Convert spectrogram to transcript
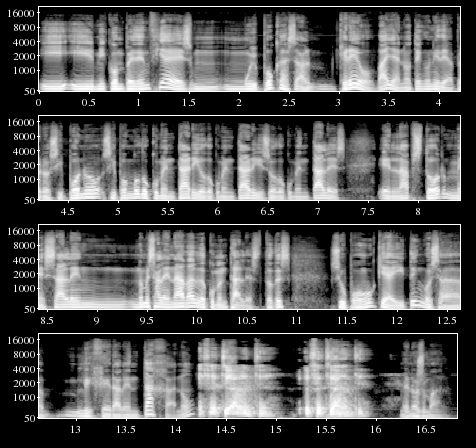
Y, mi competencia es muy poca, creo, vaya, no tengo ni idea, pero si, pongo, si pongo documentario, documentaris o documentales en la App Store, me salen, no me sale nada de documentales. Entonces, supongo que ahí tengo esa ligera ventaja, ¿no? Efectivamente, efectivamente. menos mal.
